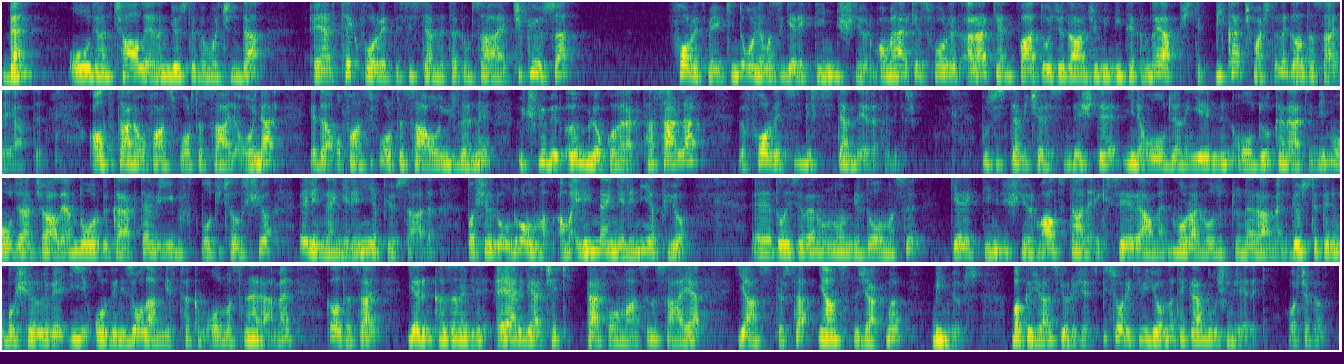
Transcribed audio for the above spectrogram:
Ben Oğulcan Çağlayan'ın Göztepe maçında eğer tek forvetli sistemle takım sahaya çıkıyorsa forvet mevkinde oynaması gerektiğini düşünüyorum. Ama herkes forvet ararken Fatih Hoca daha önce milli takımda yapmıştı. Birkaç maçta da Galatasaray'da yaptı. 6 tane ofansif orta saha ile oynar ya da ofansif orta saha oyuncularını üçlü bir ön blok olarak tasarlar ve forvetsiz bir sistem de yaratabilir. Bu sistem içerisinde işte yine Oğulcan'ın yerinin olduğu kanaatindeyim. Oğulcan Çağlayan doğru bir karakter ve iyi bir futbolcu çalışıyor. Elinden geleni yapıyor sahada. Başarılı olur olmaz ama elinden geleni yapıyor. E, dolayısıyla ben onun 11'de olması gerektiğini düşünüyorum. 6 tane eksiğe rağmen, moral bozukluğuna rağmen, Göztepe'nin başarılı ve iyi organize olan bir takım olmasına rağmen Galatasaray yarın kazanabilir. Eğer gerçek performansını sahaya yansıtırsa yansıtacak mı bilmiyoruz. Bakacağız, göreceğiz. Bir sonraki videomda tekrar buluşuncaya dek. Hoşçakalın.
